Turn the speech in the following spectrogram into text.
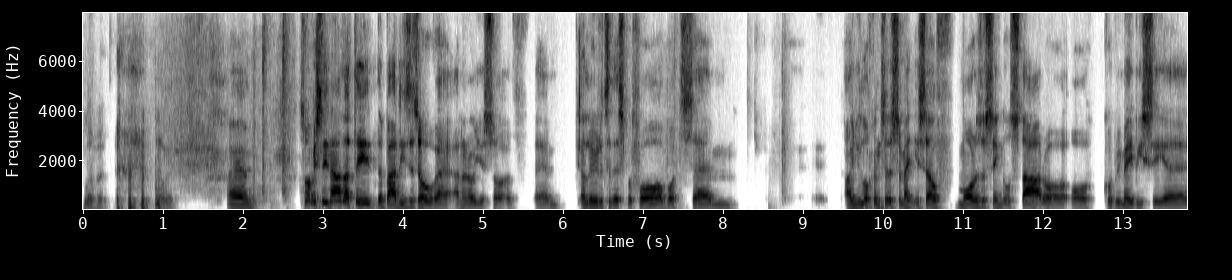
Love it. Love it. Um, so obviously now that the the baddies is over, and I know you sort of um, alluded to this before, but um, are you looking to cement yourself more as a single star, or or could we maybe see a,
